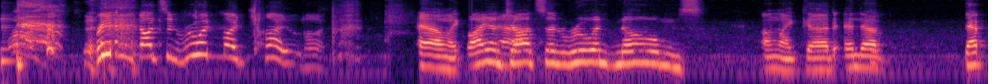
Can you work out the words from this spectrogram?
Rian Johnson ruined my childhood. Oh my, Rian Yeah. Johnson ruined gnomes. oh my god! And uh, that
